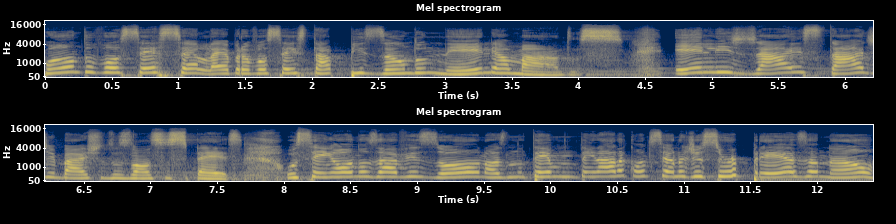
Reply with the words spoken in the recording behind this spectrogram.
Quando você celebra, você está pisando nele, amados. Ele já está debaixo dos nossos pés. O Senhor nos avisou, nós não tem, não tem nada acontecendo de surpresa, não.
